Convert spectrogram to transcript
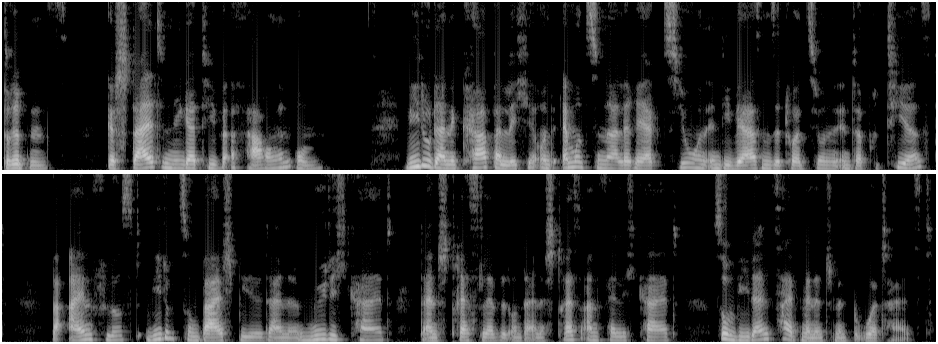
Drittens. Gestalte negative Erfahrungen um. Wie du deine körperliche und emotionale Reaktion in diversen Situationen interpretierst, beeinflusst, wie du zum Beispiel deine Müdigkeit, dein Stresslevel und deine Stressanfälligkeit sowie dein Zeitmanagement beurteilst.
